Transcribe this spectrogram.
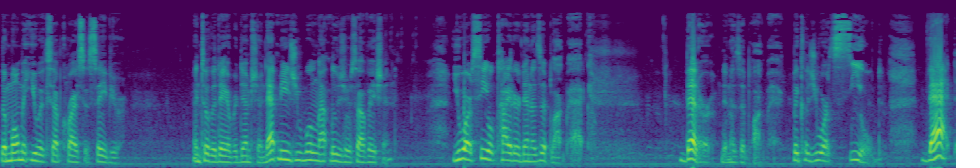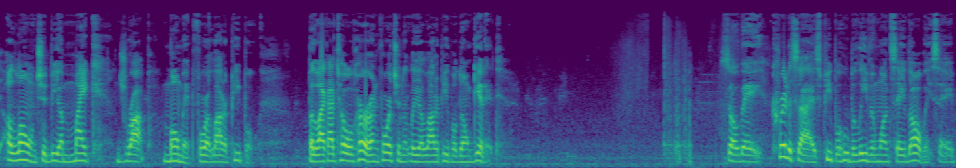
the moment you accept Christ as Savior until the day of redemption. That means you will not lose your salvation. You are sealed tighter than a Ziploc bag. Better than a Ziploc bag because you are sealed. That alone should be a mic drop moment for a lot of people. But like I told her, unfortunately, a lot of people don't get it. So they criticize people who believe in once saved, always saved,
